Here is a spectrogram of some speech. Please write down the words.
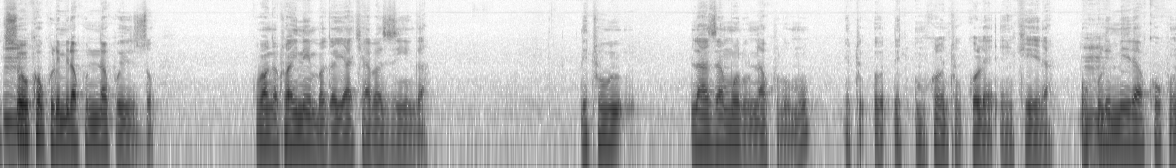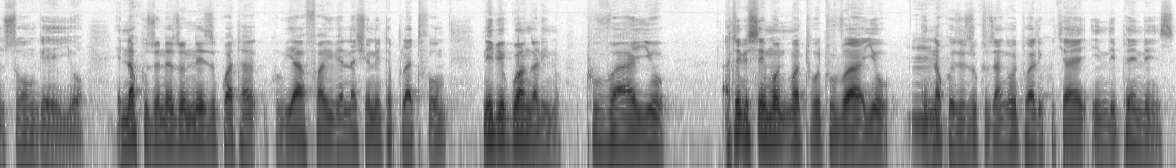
ekisooka okulemera ku nnaku ezo kubanga twalina embaga yakyabazinga netulazamu olunaku lumu omukolo netukukola enkeera okulemerako ku nsonga eyo. Ennaku zonna zonna ezikwata ku byafaayo bya national platform n'ebyeggwanga lino tuvaayo ate ebiseemu mwattu bwe tuvaayo ennaku ezo zikuzanga bwe twali ku kya independence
